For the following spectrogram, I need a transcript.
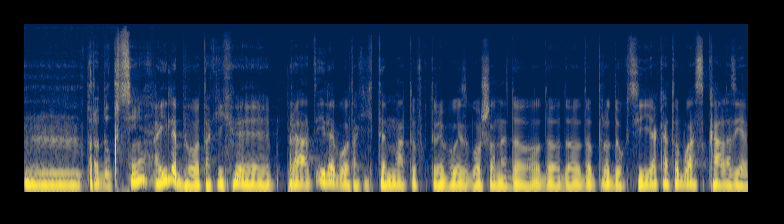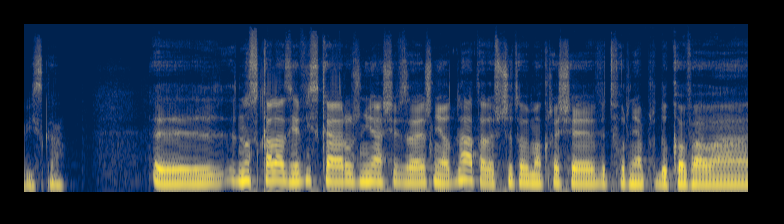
mm, produkcji. A ile było takich prac, ile było takich tematów, które były zgłoszone do, do, do, do produkcji? Jaka to była skala zjawiska? Yy, no, skala zjawiska różniła się zależnie od lat, ale w szczytowym okresie wytwórnia produkowała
